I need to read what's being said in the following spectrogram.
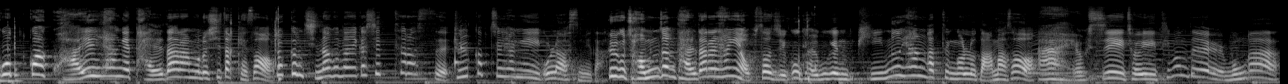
꽃과 과일 향의 달달함으로 시작해서 조금 지나고 나니까 시트러스, 귤 껍질 향이 올라왔습니다. 그리고 점점 달달한 향이 없어지고 결국엔 비누 향 같은 걸로 남아서 아 역시 저희 팀원들 뭔가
